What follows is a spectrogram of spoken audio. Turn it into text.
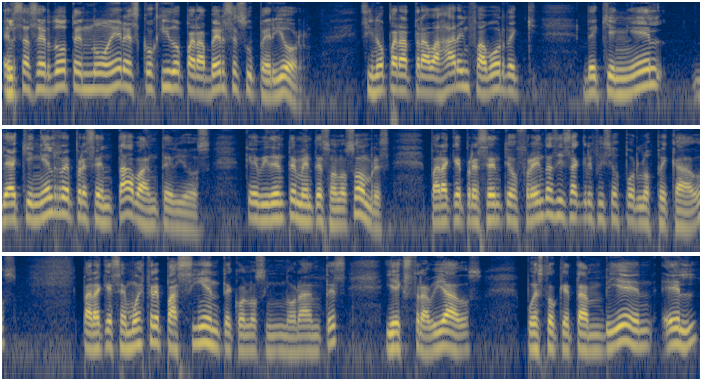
El sacerdote no era escogido para verse superior, sino para trabajar en favor de, de quien él de a quien él representaba ante Dios, que evidentemente son los hombres, para que presente ofrendas y sacrificios por los pecados, para que se muestre paciente con los ignorantes y extraviados, puesto que también él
